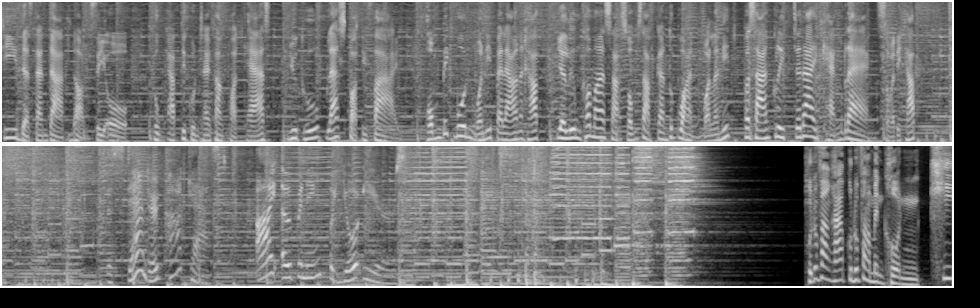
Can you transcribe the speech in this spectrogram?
ที่ thestandard.co ทุกแอปที่คุณใช้ฟังพอดแคสต์ YouTube และ Spotify ผมบิ๊กบุญวันนี้ไปแล้วนะครับ อย่าลืมเข้ามาสะสมศัพท์กันทุกวันวันละนิด ภาษาอังกฤษจะได้แข็งแรง สวัสดีครับ The Standard Podcast, eye opening for your ears. คุณผู้ฟังครับ คุณผู้ฟังเป็นคนขี้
